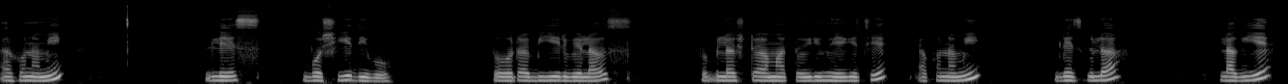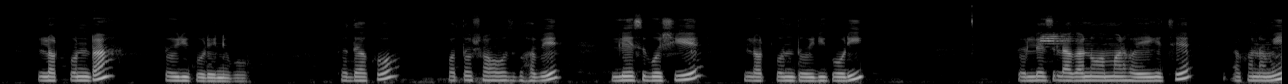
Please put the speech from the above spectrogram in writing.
এখন আমি লেস বসিয়ে দিব। তো ওটা বিয়ের ব্লাউজ। তো ব্লাউজটা আমার তৈরি হয়ে গেছে। এখন আমি লেসগুলা লাগিয়ে লটকনটা তৈরি করে নেব। তো দেখো কত সহজভাবে লেস বসিয়ে লটকন তৈরি করি। তো লেস লাগানো আমার হয়ে গেছে। এখন আমি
